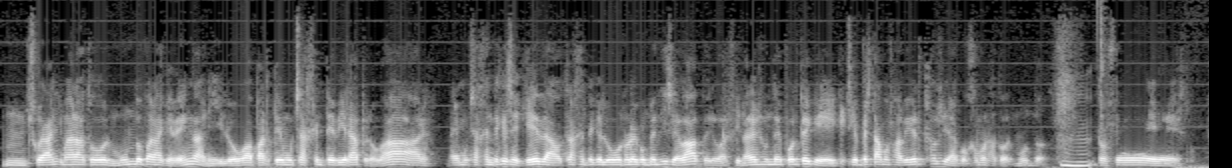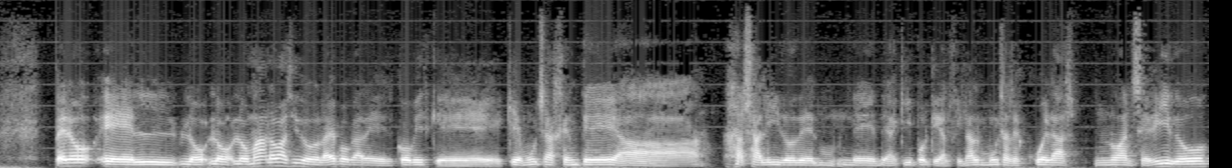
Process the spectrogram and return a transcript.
mm, suele animar a todo el mundo para que vengan. Y luego aparte mucha gente viene a probar, hay mucha gente que se queda, otra gente que luego no le convence y se va, pero al final es un deporte que, siempre estamos abiertos y acogemos a todo el mundo. Entonces, pero lo, lo, malo ha sido la época del COVID, que, que mucha gente ha, ha salido de, de, aquí porque al final muchas escuelas no han seguido.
